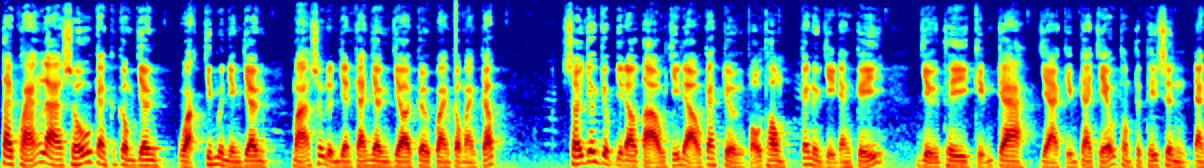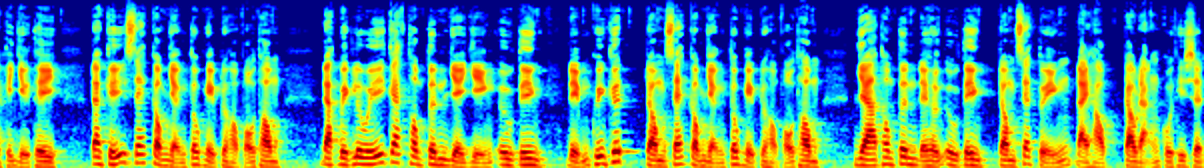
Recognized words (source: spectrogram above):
Tài khoản là số căn cước công dân hoặc chứng minh nhân dân, mã số định danh cá nhân do cơ quan công an cấp. Sở Giáo dục và Đào tạo chỉ đạo các trường phổ thông, các đơn vị đăng ký, dự thi kiểm tra và kiểm tra chéo thông tin thí sinh đăng ký dự thi, đăng ký xét công nhận tốt nghiệp trung học phổ thông. Đặc biệt lưu ý các thông tin về diện ưu tiên, điểm khuyến khích trong xét công nhận tốt nghiệp trung học phổ thông và thông tin để hưởng ưu tiên trong xét tuyển đại học cao đẳng của thí sinh.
